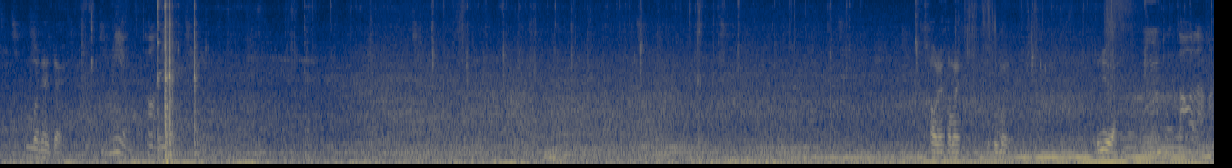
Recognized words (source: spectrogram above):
ตกเหือแตกโอ้นี่ใครวะไม่แน่ใจนี่เหรอทองนี่เข้าเลยเข้าไหมถูกไหมตรงนี้เหรออืมถุงก้อนละมา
